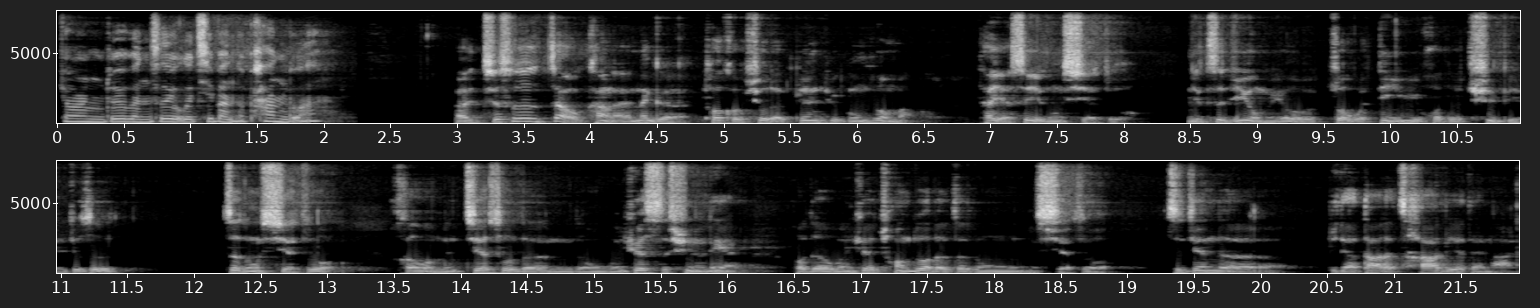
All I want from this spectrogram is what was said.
就是你对文字有个基本的判断。呃，其实在我看来，那个脱口秀的编剧工作嘛，它也是一种写作。你自己有没有做过定义或者区别？就是这种写作和我们接受的那种文学史训练或者文学创作的这种写作之间的比较大的差别在哪里？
